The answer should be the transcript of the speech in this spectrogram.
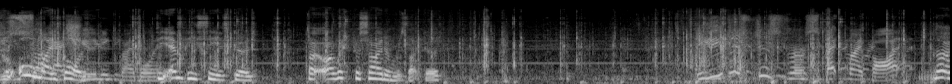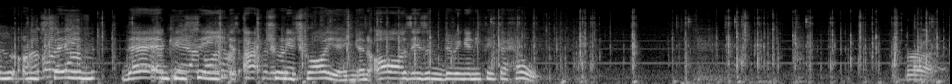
you Oh my God. shooting, my. The NPC is good. But I wish Poseidon was that good. Did you just disrespect my bot? No, I'm I'm saying their Okay, NPC is actually trying, and ours isn't doing anything to help. Bruh.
